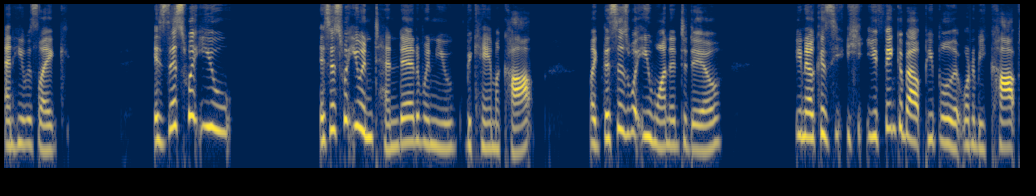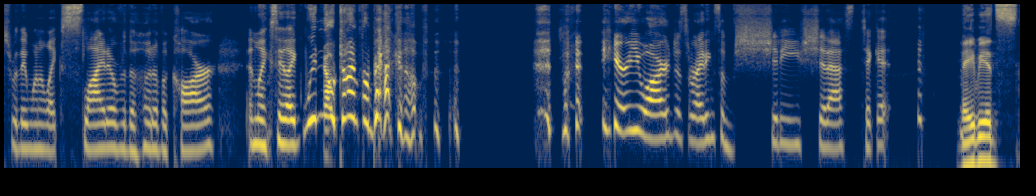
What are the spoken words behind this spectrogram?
And he was like, Is this what you is this what you intended when you became a cop? Like this is what you wanted to do? You know, because you think about people that want to be cops where they want to like slide over the hood of a car and like say, like, we no time for backup. but here you are just writing some shitty shit ass ticket. Maybe it's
